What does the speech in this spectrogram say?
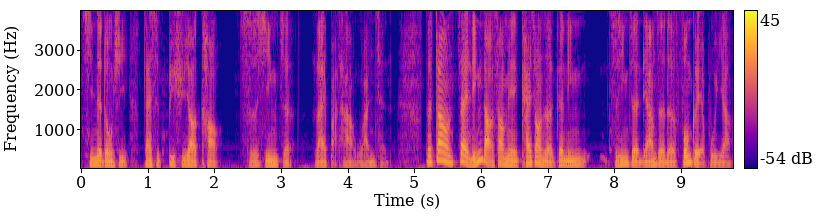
新的东西，但是必须要靠执行者来把它完成。那当，在领导上面，开创者跟领执行者两者的风格也不一样。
